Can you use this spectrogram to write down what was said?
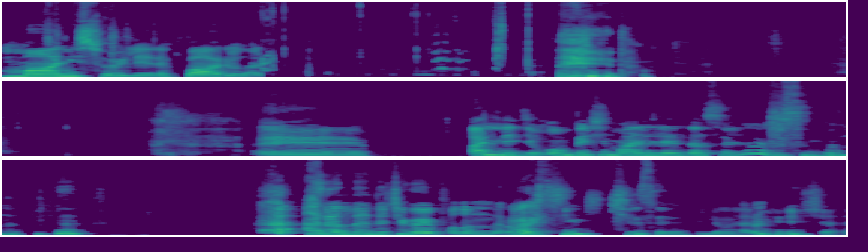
mani söyleyerek bağırıyorlar. Ee, anneciğim 15'in manilerinden söyler misin bana? Aralarında çok ayıp olanlar var çünkü kimsenin dili vermiyor şu an.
